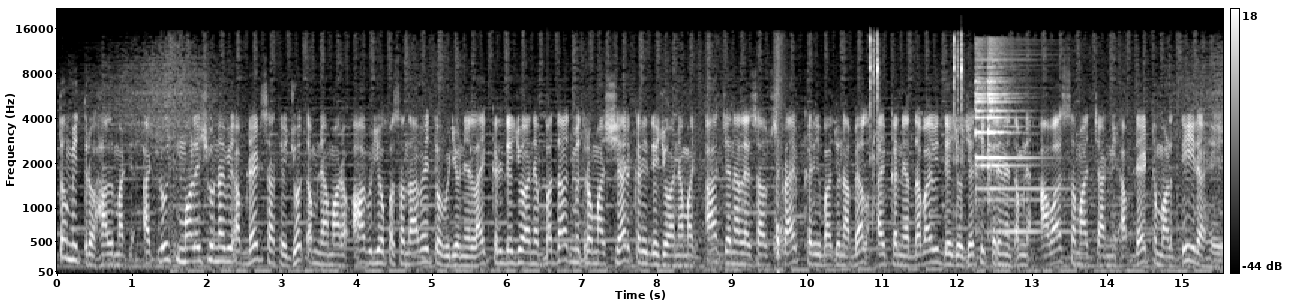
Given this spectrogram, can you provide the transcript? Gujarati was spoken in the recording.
તો મિત્રો, હાલ માટે આટલું જ. મળીશું નવી અપડેટ સાથે. જો તમને અમારો આ વીડિયો પસંદ આવે તો વિડીયોને લાઇક કરી દેજો અને બધા જ મિત્રોમાં શેર કરી દેજો અને અમારી આ ચેનલને સબસ્ક્રાઇબ કરી બાજુના બેલ આઇકનને દબાવી દેજો જેથી કરીને તમને આવા સમાચારની અપડેટ મળતી રહે.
